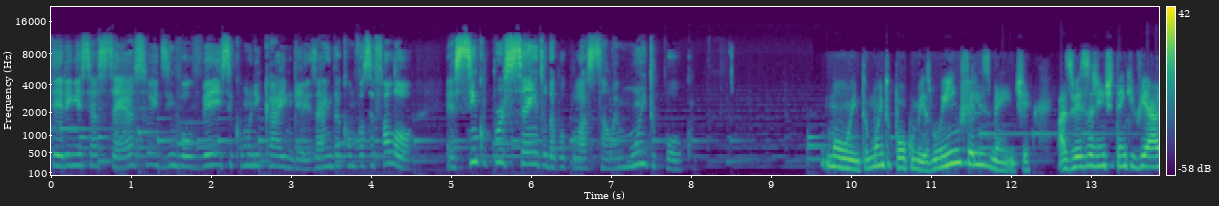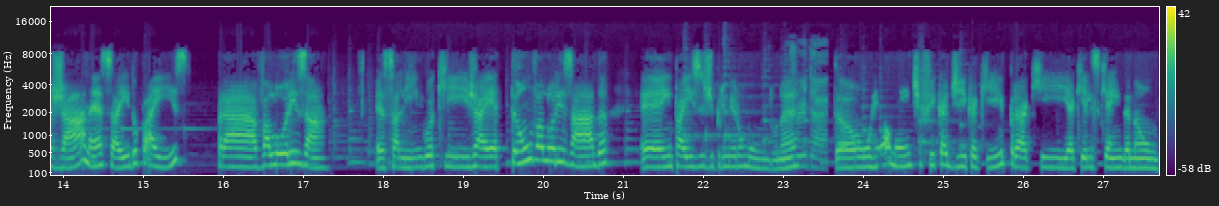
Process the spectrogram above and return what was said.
terem esse acesso e desenvolver e se comunicar em inglês. Ainda como você falou, é 5% da população, é muito pouco. Muito, muito pouco mesmo, infelizmente. Às vezes a gente tem que viajar, né, sair do país para valorizar essa língua que já é tão valorizada é, em países de primeiro mundo, né? Verdade. Então, realmente fica a dica aqui para que aqueles que ainda não,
